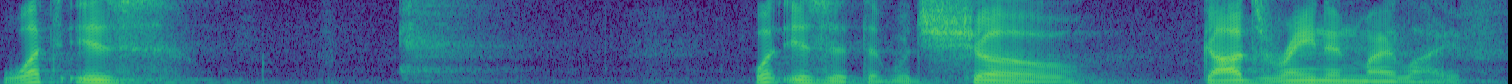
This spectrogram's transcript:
what is what is it that would show God's reign in my life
